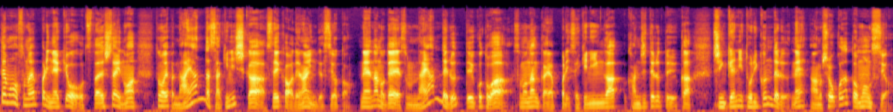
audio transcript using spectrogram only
でも、そのやっぱりね、今日お伝えしたいのは、そのやっぱ悩んだ先にしか成果は出ないんですよと。ね。なので、その悩んでるっていうことは、そのなんかやっぱり責任が感じてるというか、真剣に取り組んでるね、あの証拠だと思うんすよ。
